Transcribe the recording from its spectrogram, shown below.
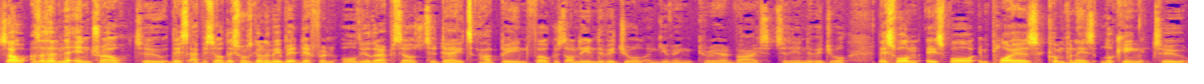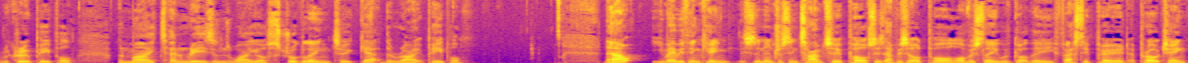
So, as I said in the intro to this episode, this one's going to be a bit different. All the other episodes to date have been focused on the individual and giving career advice to the individual. This one is for employers, companies looking to recruit people, and my 10 reasons why you're struggling to get the right people. Now, you may be thinking this is an interesting time to post this episode, Paul. Obviously, we've got the festive period approaching.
